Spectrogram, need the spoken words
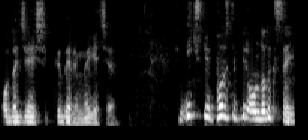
O da C şıkkı derim ve geçerim. Şimdi x bir pozitif bir ondalık sayı.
